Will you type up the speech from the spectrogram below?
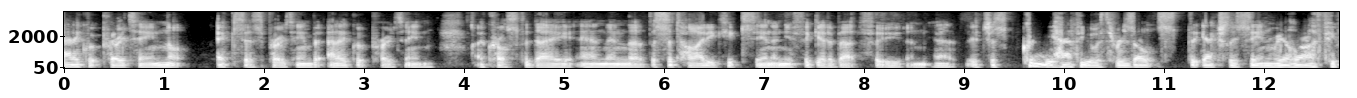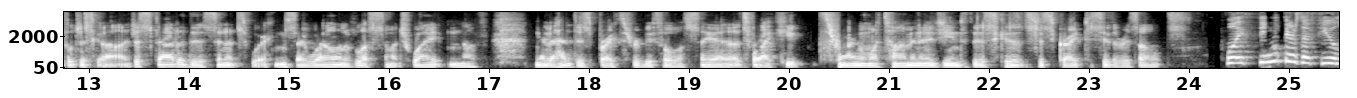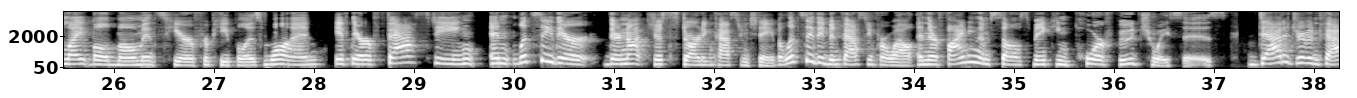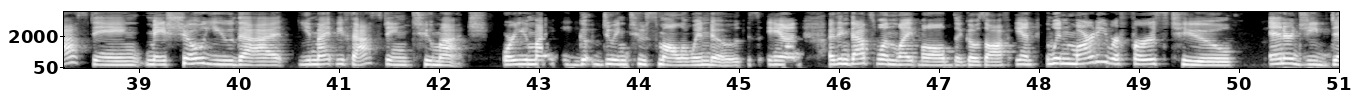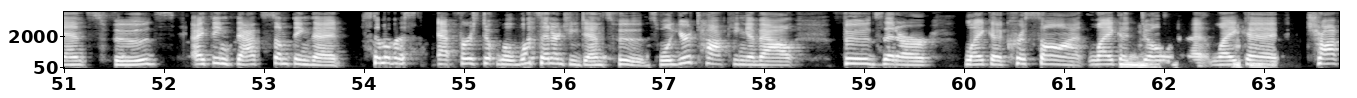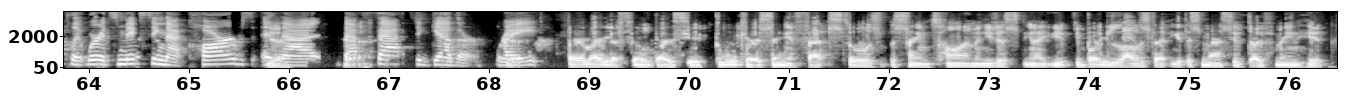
adequate protein, not excess protein, but adequate protein across the day. And then the, the satiety kicks in and you forget about food. And it just couldn't be happier with results that you actually see in real life. People just go, oh, I just started this and it's working so well and I've lost so much weight and I've never had this breakthrough before. So, yeah, that's why I keep throwing all my time and energy into this because it's just great to see the results. Well, I think there's a few light bulb moments here for people is one, if they're fasting and let's say they're they're not just starting fasting today, but let's say they've been fasting for a while and they're finding themselves making poor food choices. Data-driven fasting may show you that you might be fasting too much or you might be doing too small a windows. And I think that's one light bulb that goes off. And when Marty refers to energy dense foods, I think that's something that some of us at first well what's energy dense foods well you're talking about foods that are like a croissant like a mm. donut like mm-hmm. a chocolate where it's mixing that carbs and yeah. that that yeah. fat together right yeah. They allow you to fill both your glucose and your fat stores at the same time, and you just, you know, you, your body loves that. You get this massive dopamine hit,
